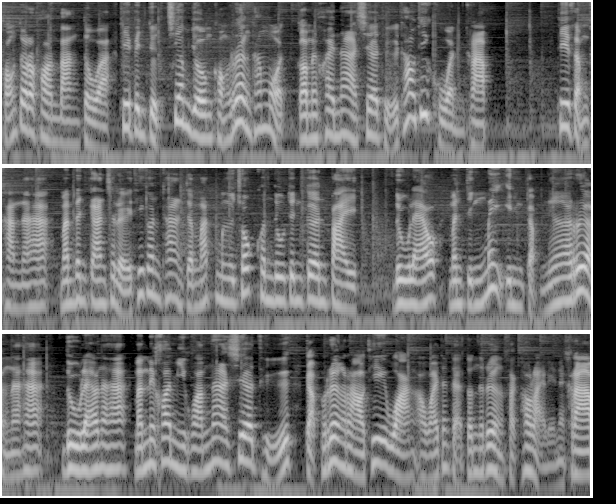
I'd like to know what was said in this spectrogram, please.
ของตัวละครบางตัว ที่เป็นจุดเชื่อมโยงของเรื่องทั้งหมด ก็ไม่ค่อยน่าเชื่อถือเท่าที่ควรครับที่สำคัญนะฮะ มันเป็นการเฉลยที่ค่อนข้างจะมัดมือชกคนดูจนเกินไป ดูแล้วมันจึงไม่อินกับเนื้อเรื่องนะฮะดูแล้วนะฮะมันไม่ค่อยมีความน่าเชื่อถือกับเรื่องราวที่วางเอาไว้ตั้งแต่ต้นเรื่องสักเท่าไหร่เลยนะครับ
